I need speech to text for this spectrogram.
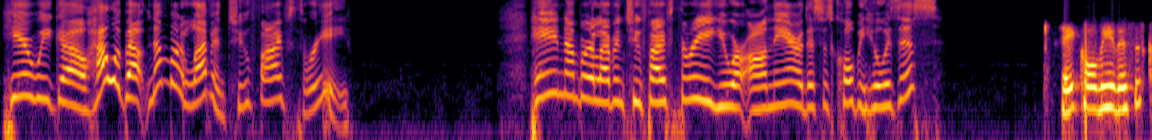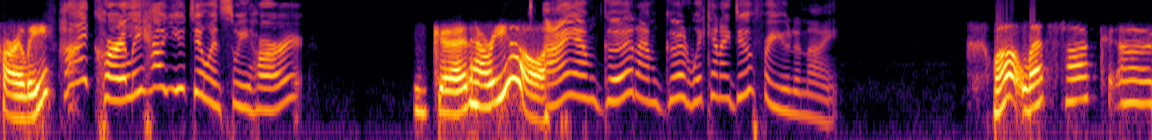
Here we go. How about number 11, 253? Hey, number 11253, you are on the air. This is Colby. Who is this? Hey, Colby, this is Carly. Hi, Carly. How you doing, sweetheart? Good. How are you? I am good. I'm good. What can I do for you tonight? Well, let's talk uh,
